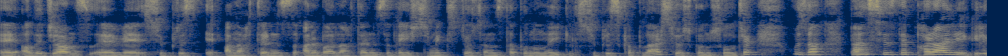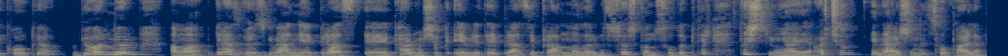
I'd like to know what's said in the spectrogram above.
E, alacağınız e, ve sürpriz e, anahtarınızı, araba anahtarınızı değiştirmek istiyorsanız da bununla ilgili sürpriz kapılar söz konusu olacak. O yüzden ben sizde parayla ilgili korkuyor görmüyorum ama biraz özgüvenli, biraz e, karmaşık evrede biraz yıpranmalarınız söz konusu olabilir. Dış dünyaya açıl, enerjini toparla.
